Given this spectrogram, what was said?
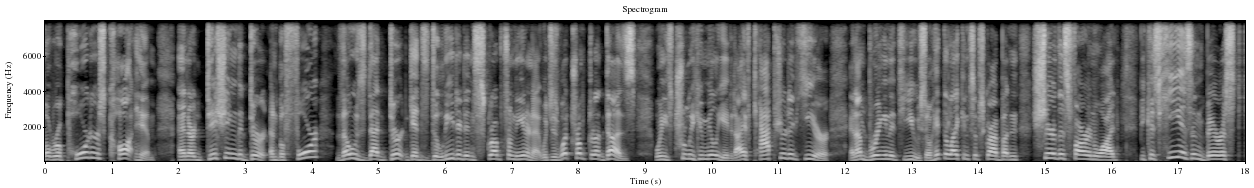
But reporters caught him and are dishing the dirt. And before those that dirt gets deleted and scrubbed from the internet, which is what Trump does when he's truly humiliated, I have captured it here and I'm bringing it to you. So hit the like and subscribe button, share this far and wide because he is embarrassed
